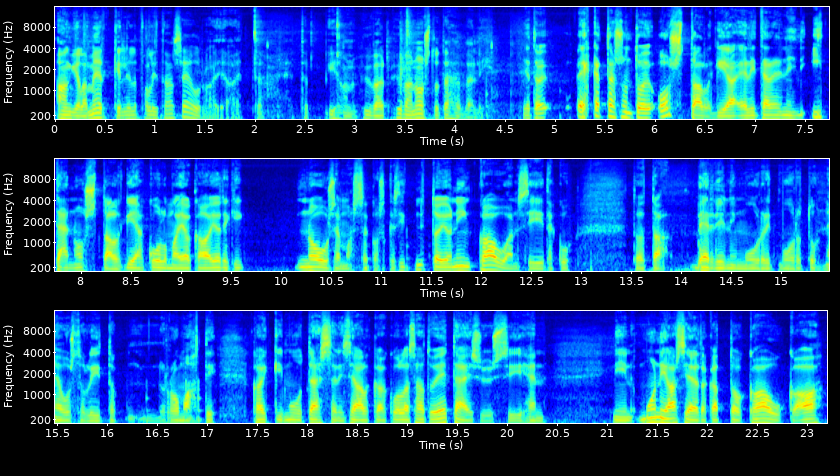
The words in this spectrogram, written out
Angela Merkelille valitaan seuraajaa, että, että ihan hyvä, hyvä nosto tähän väliin. Ja toi, ehkä tässä on tuo ostalgia, eli tällainen itänostalgia-kulma, joka on jotenkin nousemassa, koska sit, nyt on jo niin kauan siitä, kun tota, Berliinin muurit murtu, Neuvostoliitto romahti, kaikki muu tässä, niin se alkaa, kun ollaan saatu etäisyys siihen, niin moni asia, jota katsoo kaukaa,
